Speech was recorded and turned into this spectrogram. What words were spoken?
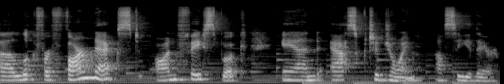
uh, look for Farm Next on Facebook, and ask to join. I'll see you there.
